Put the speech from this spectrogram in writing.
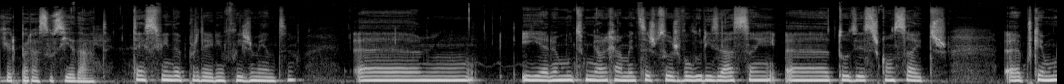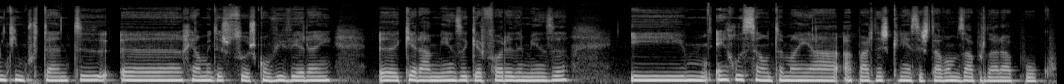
quer para a sociedade? Tem-se vindo a perder, infelizmente. Um, e era muito melhor realmente se as pessoas valorizassem uh, todos esses conceitos, uh, porque é muito importante uh, realmente as pessoas conviverem, quer à mesa, quer fora da mesa. E em relação também à, à parte das crianças que estávamos a abordar há pouco,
